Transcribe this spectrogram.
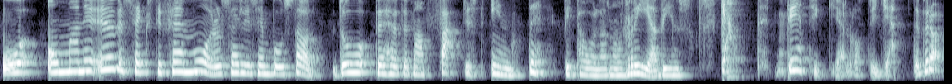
Och om man är över 65 år och säljer sin bostad då behöver man faktiskt inte betala någon reavinstskatt. Det tycker jag låter jättebra.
